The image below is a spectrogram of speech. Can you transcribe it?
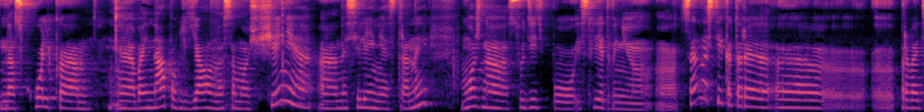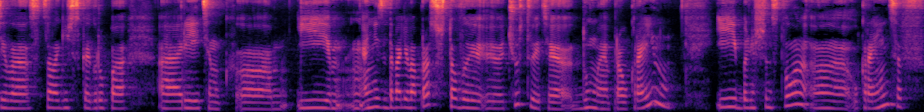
насколько э, война повлияла на самоощущение э, населения страны, можно судить по исследованию э, ценностей, которое проводила социологическая группа «Рейтинг». И они задавали вопрос, что вы чувствуете, думая про Украину. И большинство украинцев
